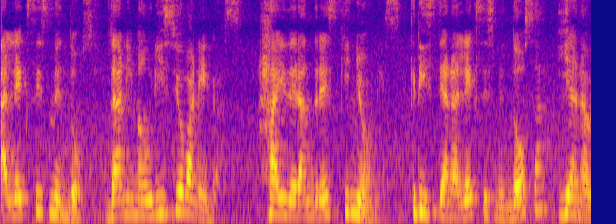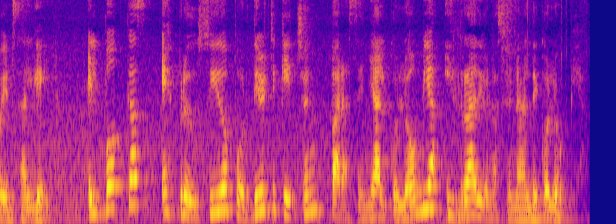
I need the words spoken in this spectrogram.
Alexis Mendoza, Dani Mauricio Vanegas, Haider Andrés Quiñones, Cristian Alexis Mendoza y Anabel Salgueira. El podcast es producido por Dirty Kitchen para Señal Colombia y Radio Nacional de Colombia.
